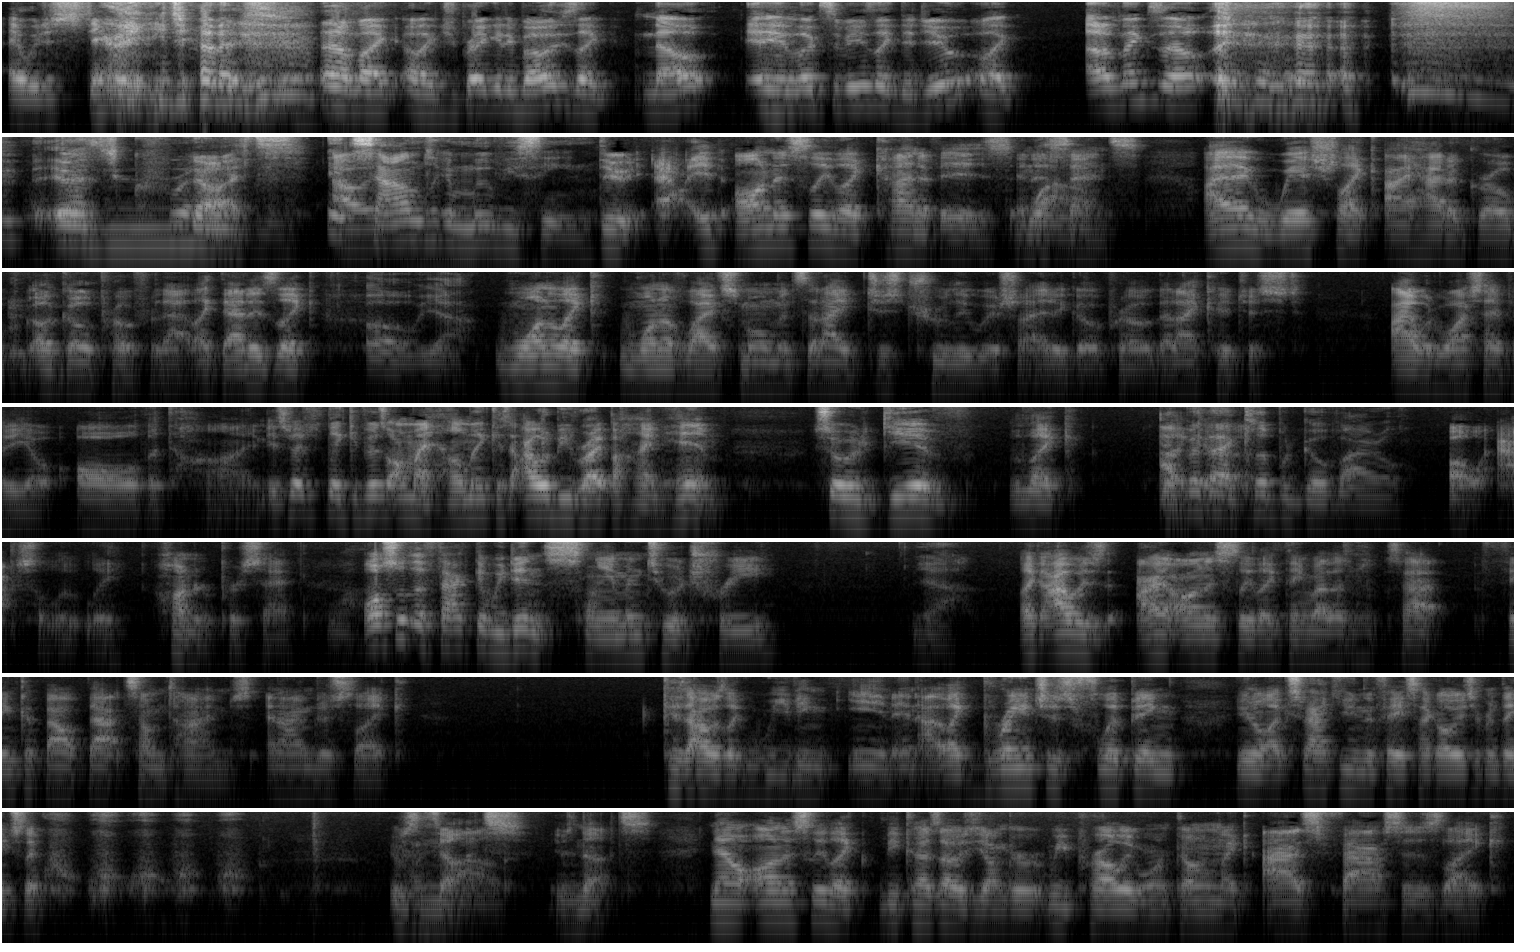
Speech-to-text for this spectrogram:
And we just stare at each other, and I'm like, "Oh, like, did you break any bones?" He's like, "No." And he looks at me. He's like, "Did you?" I'm like, "I don't think so." it was crazy. nuts. It was- sounds like a movie scene. dude it honestly like kind of is in Wow. a sense i wish like i had a, Gro- a GoPro for that like that is like Oh yeah. one of like one of life's moments that i just truly wish i had a GoPro that i could just i would watch that video all the time especially like if it was on my helmet because i would be right behind him so it would give like, I bet a- that clip would go viral. Oh absolutely 100% Wow. also the fact that we didn't slam into a tree Yeah. like I was, I honestly like think about that think about that sometimes, and I'm just like, because I was like weaving in and I like branches flipping, you know, like smacking you in the face, like all these different things, like it was That's nuts. It was nuts. Now, honestly, like because I was younger, we probably weren't going like as fast as like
